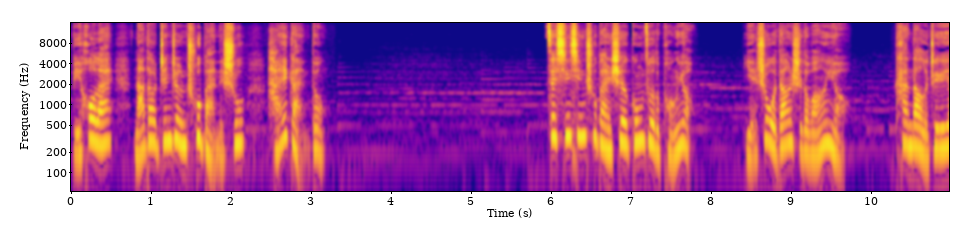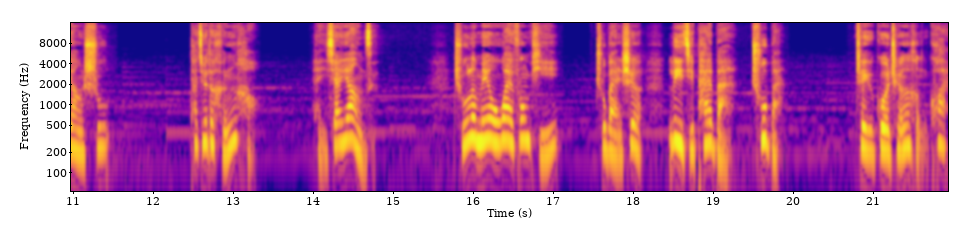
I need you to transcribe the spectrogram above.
比后来拿到真正出版的书还感动。在星星出版社工作的朋友，也是我当时的网友，看到了这个样书，他觉得很好，很像样子。除了没有外封皮，出版社立即拍板出版。这个过程很快，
